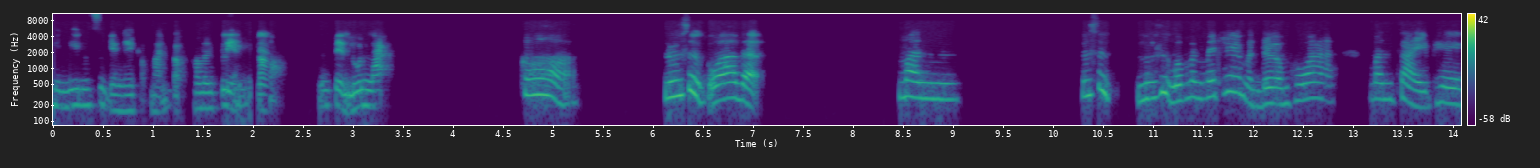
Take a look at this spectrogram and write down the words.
มิลลี่รู้สึกยังไงกับมันแบบพอมันเปลี่ยนเนาะมันเปลี่ยนรุ่นละ ก็รู้สึกว่าแบบมันรู้สึกรู้สึกว่ามันไม่เท่เหมือนเดิม เพราะว่ามันใส่เพลง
